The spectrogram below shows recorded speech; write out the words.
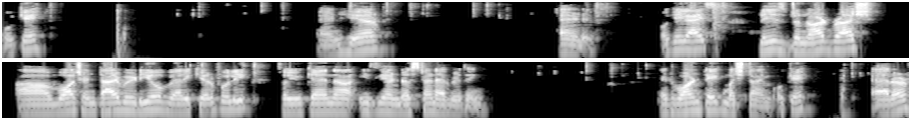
okay. And here and if. Okay guys please do not rush uh, watch entire video very carefully so you can uh, easily understand everything. It won't take much time okay? Error.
